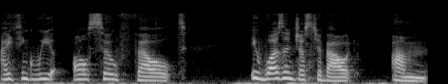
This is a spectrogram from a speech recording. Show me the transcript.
i think we also felt it wasn't just about um,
